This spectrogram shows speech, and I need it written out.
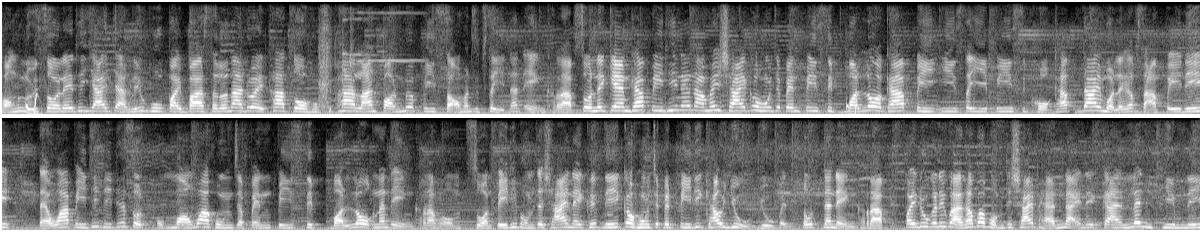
ของหลุยส์โซเลที่ย้ายจากลิเวอร์พูลไปบาร์เซโลนาด้วยค่าตัว 65 ล้านปอนด์เมื่อปี 2014 นั่นเองครับ ส่วนในเกมครับปีที่แนะนำให้ใช้ก็คงจะเป็นปี 10 บอลโลกครับปี EC ปี 16 ครับ ได้หมดเลยครับ 3 ปีนี้แต่ว่าปีที่ดีที่สุด ผมมองว่าคงจะเป็นปี 10 บอลโลกนั่นเองครับผม ส่วนปีที่ผมจะใช้ในคลิปนี้ก็คงจะเป็นปีที่เขาอยู่อยู่เวนตุสนั่นเองครับ ไปดูกันดีกว่าครับว่าผมจะใช้แผนไหนในการเล่นทีมนี้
